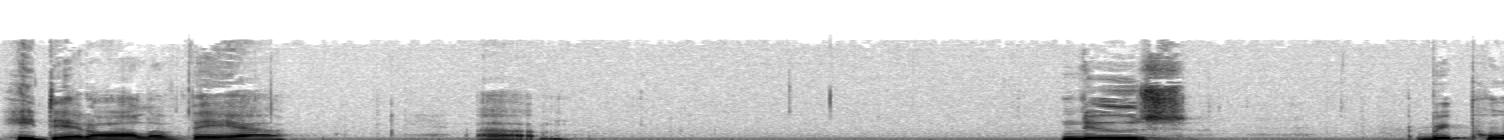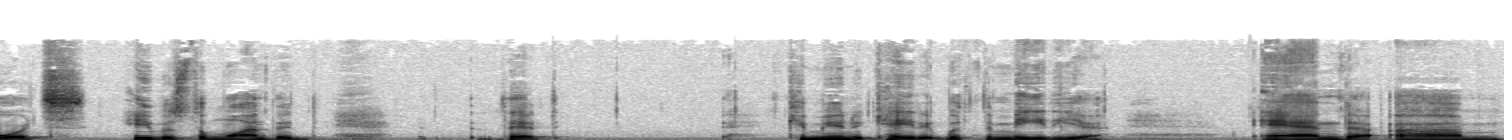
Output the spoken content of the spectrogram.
He did all of their um, news reports. He was the one that that communicated with the media and um,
